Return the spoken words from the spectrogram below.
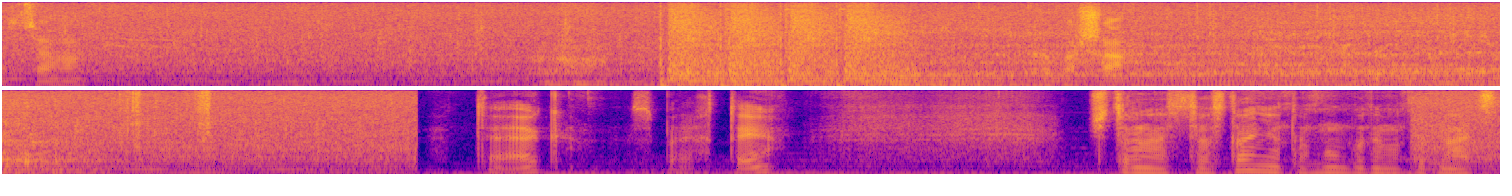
Ось цього. Дробаша. Так, зберегти. 14 останнє, тому будемо 15.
